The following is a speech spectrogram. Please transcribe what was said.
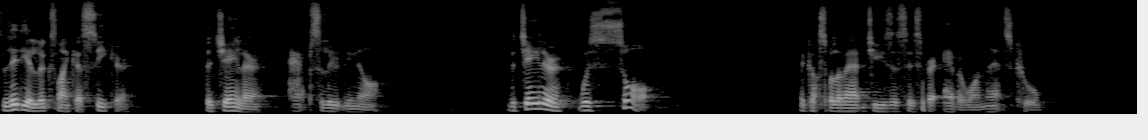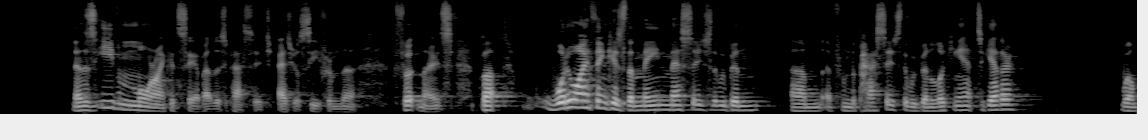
Lydia looks like a seeker. The jailer, absolutely not. The jailer was sought. The gospel about Jesus is for everyone. That's cool. Now, there's even more I could say about this passage, as you'll see from the footnotes. But what do I think is the main message that we've been, um, from the passage that we've been looking at together? Well,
